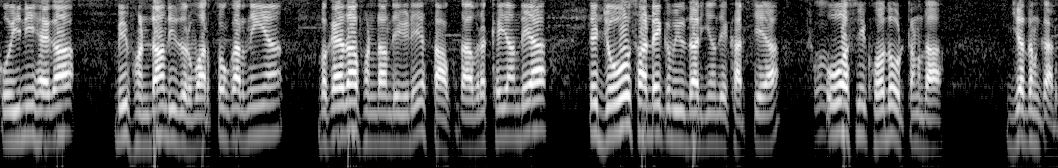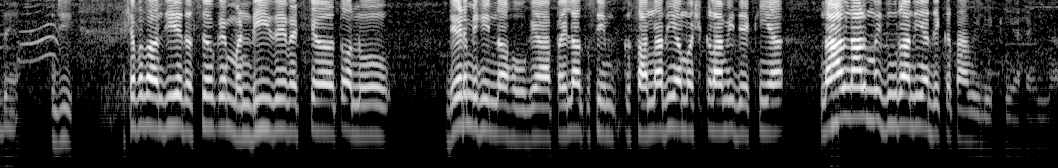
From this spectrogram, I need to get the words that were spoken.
ਕੋਈ ਨਹੀਂ ਹੈਗਾ ਵੀ ਫੰਡਾਂ ਦੀ ਦੁਰਵਰਤੋਂ ਕਰਨੀ ਆ। ਬਕਾਇਦਾ ਫੰਡਾਂ ਦੇ ਜਿਹੜੇ ਹਿਸਾਬ ਕਿਤਾਬ ਰੱਖੇ ਜਾਂਦੇ ਆ ਤੇ ਜੋ ਸਾਡੇ ਕਬੀਲਦਾਰੀਆਂ ਦੇ ਖਰਚੇ ਆ, ਉਹ ਅਸੀਂ ਖੁਦ ਉੱਟਣ ਦਾ ਯਤਨ ਕਰਦੇ ਆ। ਜੀ। ਅੱਛਾ ਪ੍ਰਧਾਨ ਜੀ, ਇਹ ਦੱਸਿਓ ਕਿ ਮੰਡੀ ਦੇ ਵਿੱਚ ਤੁਹਾਨੂੰ ਡੇਢ ਮਹੀਨਾ ਹੋ ਗਿਆ। ਪਹਿਲਾਂ ਤੁਸੀਂ ਕਿਸਾਨਾਂ ਦੀਆਂ ਮੁਸ਼ਕਲਾਂ ਵੀ ਦੇਖੀਆਂ ਨਾਲ ਨਾਲ ਮਜ਼ਦੂਰਾਂ ਦੀਆਂ ਦਿੱਕਤਾਂ ਵੀ ਦੇਖੀਆਂ ਹੈਗੀਆਂ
